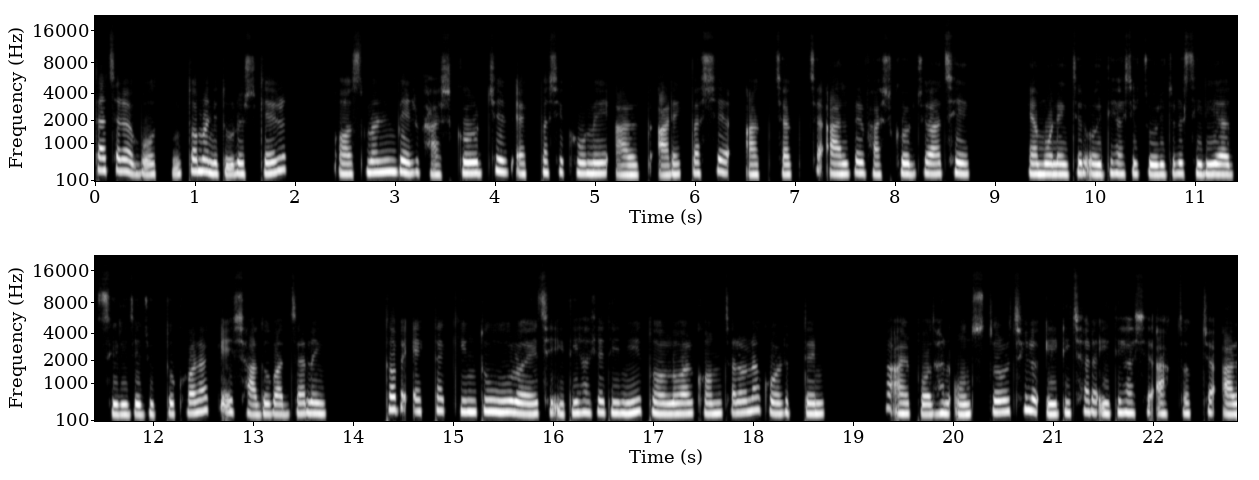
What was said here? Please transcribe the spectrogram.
তাছাড়া বর্তমানে তুরস্কের অসমানদের ভাস্কর্যের এক পাশে কমে আল্প আরেক পাশে আকচাকচা আলপের ভাস্কর্য আছে। এমন একজন ঐতিহাসিক চরিত্র সিরিয়া সিরিজে যুক্ত করাকে সাধুবাদ জানাই। তবে একটা কিন্তু রয়েছে, ইতিহাসে তিনি তলোয়ার কম চালনা করতেন। আর প্রধান অস্ত্র ছিল, এটি ছাড়া ইতিহাসে আকচকচা আল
